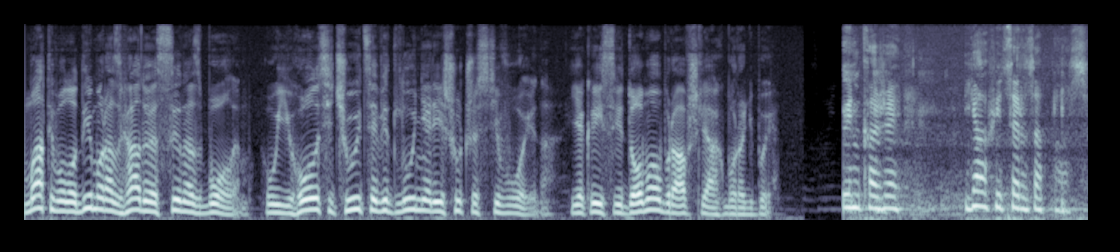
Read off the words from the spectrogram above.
Мати Володимира згадує сина з болем. У її голосі чується відлуння рішучості воїна, який свідомо обрав шлях боротьби. Він каже, я офіцер запасу.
